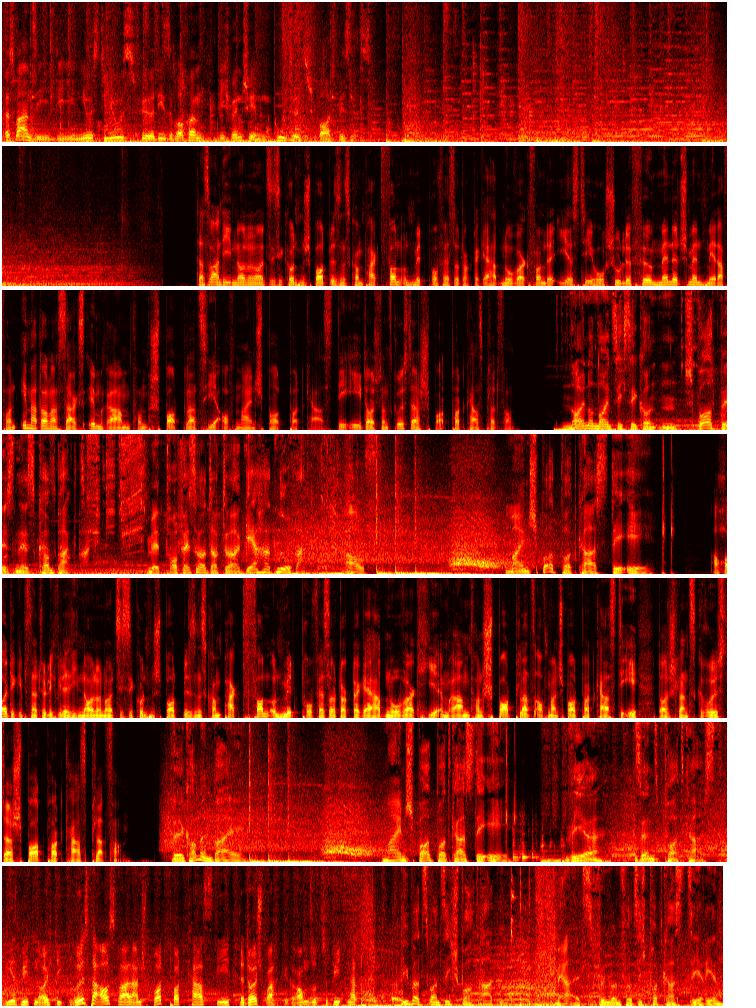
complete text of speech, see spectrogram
Das waren sie, die News to Use für diese Woche. Ich wünsche Ihnen gutes Sportbusiness. Das waren die 99 Sekunden Sportbusiness Kompakt von und mit Professor Dr. Gerhard Nowak von der IST Hochschule für Management. Mehr davon immer donnerstags im Rahmen vom Sportplatz hier auf meinsportpodcast.de, Deutschlands größter Sportpodcast-Plattform. 99 Sekunden Sportbusiness Kompakt mit Professor Dr. Gerhard Nowak auf meinsportpodcast.de. Auch heute gibt es natürlich wieder die 99 Sekunden Sportbusiness kompakt von und mit Professor Dr. Gerhard Nowak hier im Rahmen von Sportplatz auf meinsportpodcast.de, Deutschlands größter Sportpodcast-Plattform. Willkommen bei meinsportpodcast.de. Wir sind Podcast. Wir bieten euch die größte Auswahl an Sportpodcasts, die der deutschsprachige Raum so zu bieten hat. Über 20 Sportarten, mehr als 45 Podcast-Serien,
